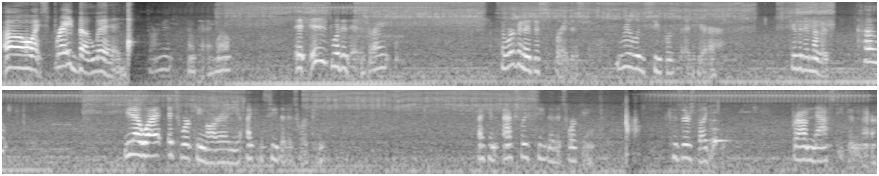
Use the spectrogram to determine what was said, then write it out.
Oh, I sprayed the lid. Darn it. Okay, well, it is what it is, right? So we're going to just spray this really super good here. Give it another coat. You know what? It's working already. I can see that it's working. I can actually see that it's working. Because there's like brown nasties in there.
